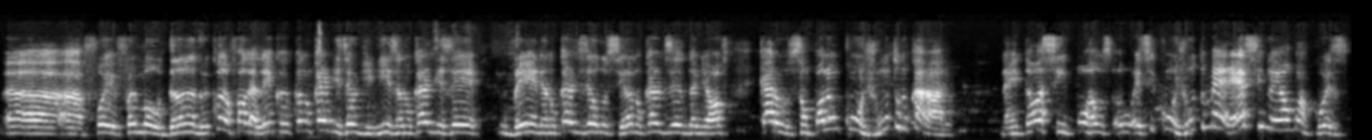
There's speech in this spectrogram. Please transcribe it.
uh, foi, foi moldando. E quando eu falo elenco, eu não quero dizer o Diniz, eu não quero dizer o Brenner, eu não quero dizer o Luciano, não quero dizer o Daniel Alves. Cara, o São Paulo é um conjunto do caralho. Né? Então, assim, porra, esse conjunto merece ganhar alguma coisa.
